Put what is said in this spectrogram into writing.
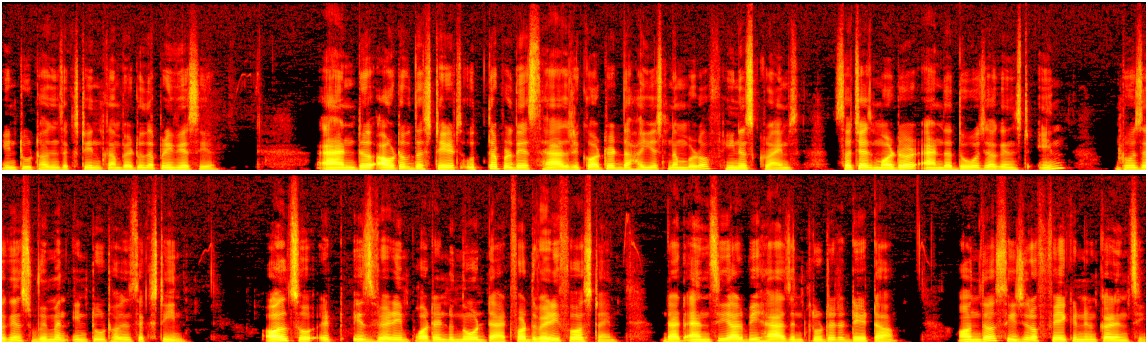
in 2016 compared to the previous year. And uh, out of the states Uttar Pradesh has recorded the highest number of heinous crimes such as murder and the those against in those against women in 2016 also it is very important to note that for the very first time that NCRB has included data on the seizure of fake Indian currency.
